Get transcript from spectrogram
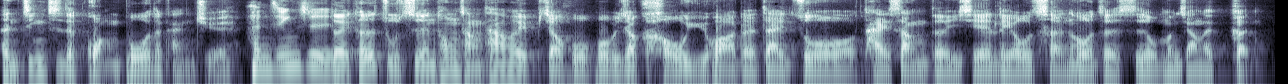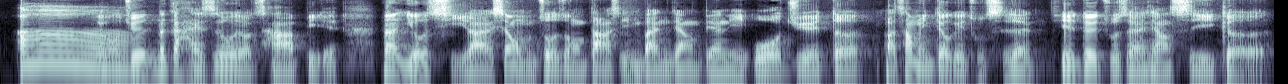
很精致的广播的感觉，很精致。对，可是主持人通常他会比较活泼，比较口语化的在做台上的一些流程，或者是我们讲的梗。啊，对，我觉得那个还是会有差别。那尤其啦，像我们做这种大型颁奖典礼，我觉得把唱名丢给主持人，其实对主持人来讲是一个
